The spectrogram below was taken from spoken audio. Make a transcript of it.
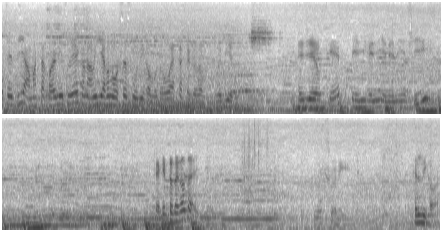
ওকে দিয়ে আমারটা ঘরে নিয়ে চলে যাই, কারণ আমি এখন ওটসের স্মুদি খাব। তো ও একটা খেতে দিয়ে এই যে ওকে পেরি পেরি এনে দিয়েছি। প্যাকেটটা দেখাও তাই? হেলদি খাবার।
